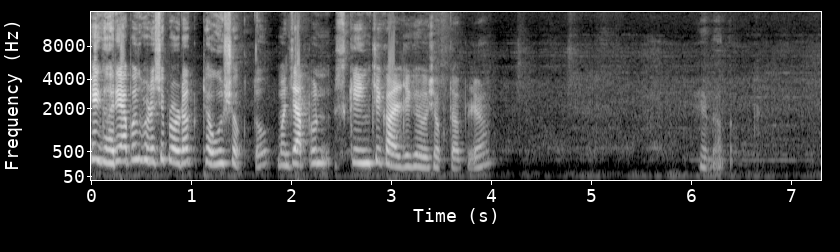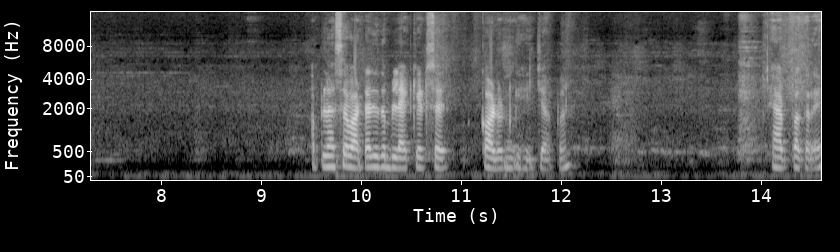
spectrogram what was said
हे घरी आपण थोडेसे प्रोडक्ट ठेवू शकतो. म्हणजे आपण स्किनची काळजी घेऊ शकतो आपल्या. हे बघा. आपलं असं वाटतं तिथं ब्लॅकेट्स आहेत काढून घ्यायचे आपण. ह्या प्रकारे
